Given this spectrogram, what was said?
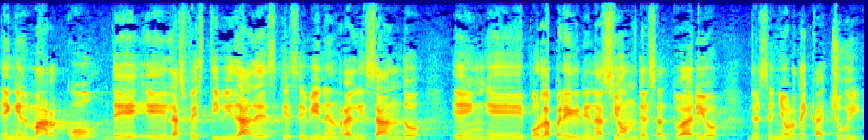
en el marco de eh, las festividades que se vienen realizando en, eh, por la peregrinación del santuario del Señor de Cachuy,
